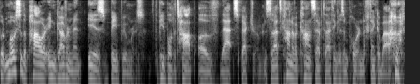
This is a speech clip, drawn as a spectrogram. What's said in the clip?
But most of the power in government is baby boomers the people at the top of that spectrum. And so that's kind of a concept that I think is important to think about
